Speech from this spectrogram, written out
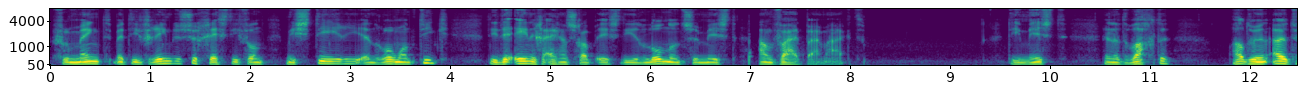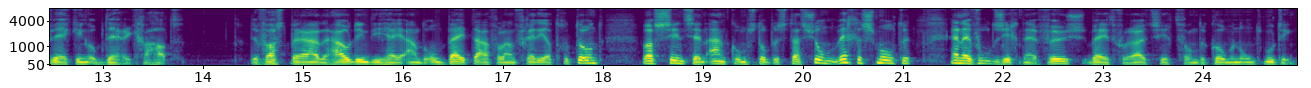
vermengd met die vreemde suggestie van mysterie en romantiek, die de enige eigenschap is die een Londense mist aanvaardbaar maakt. Die mist en het wachten hadden hun uitwerking op Dirk gehad. De vastberaden houding die hij aan de ontbijttafel aan Freddy had getoond, was sinds zijn aankomst op het station weggesmolten en hij voelde zich nerveus bij het vooruitzicht van de komende ontmoeting.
